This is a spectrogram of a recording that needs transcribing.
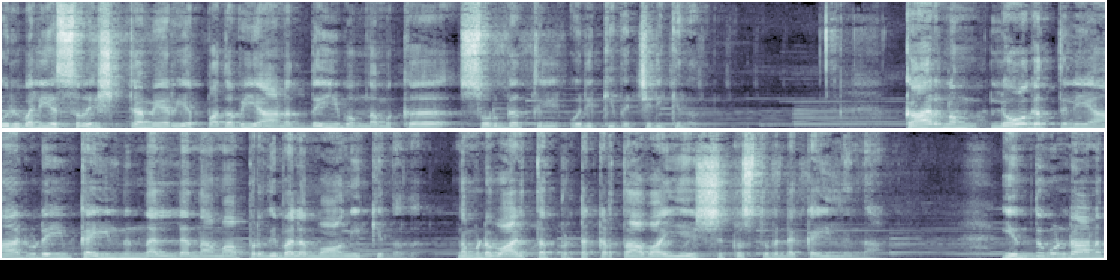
ഒരു വലിയ ശ്രേഷ്ഠമേറിയ പദവിയാണ് ദൈവം നമുക്ക് സ്വർഗത്തിൽ ഒരുക്കി വച്ചിരിക്കുന്നത്. കാരണം ലോകത്തിലെ ആരുടെയും കയ്യിൽ നിന്നല്ല നാം ആ പ്രതിഫലം വാങ്ങിക്കുന്നത്. നമ്മുടെ വാഴ്ത്തപ്പെട്ട കർത്താവായ യേശു ക്രിസ്തുവിന്റെ കയ്യിൽ നിന്നാണ്. എന്തുകൊണ്ടാണ്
